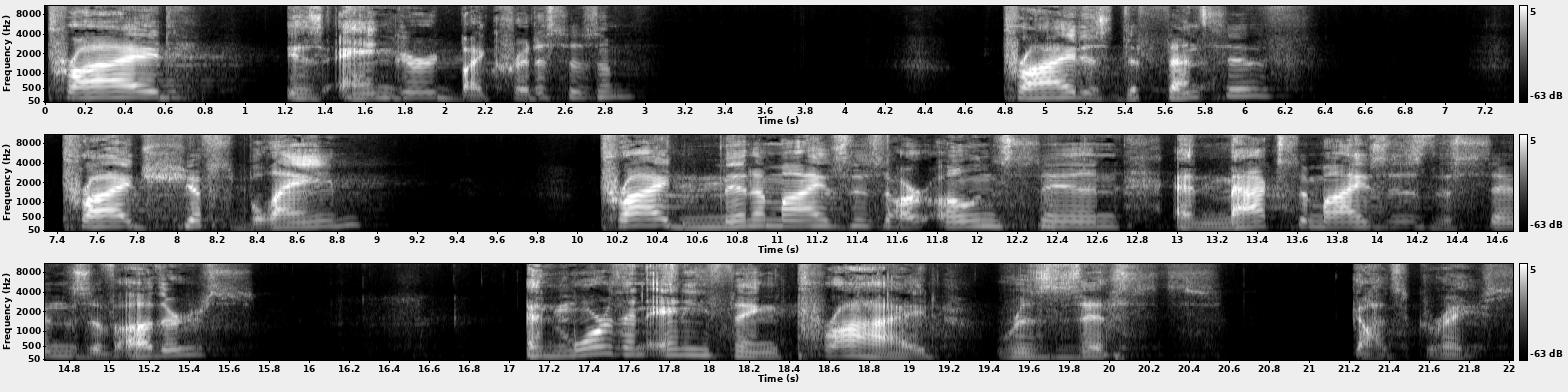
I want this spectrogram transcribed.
Pride is angered by criticism. Pride is defensive. Pride shifts blame. Pride minimizes our own sin and maximizes the sins of others. And more than anything, pride resists God's grace.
